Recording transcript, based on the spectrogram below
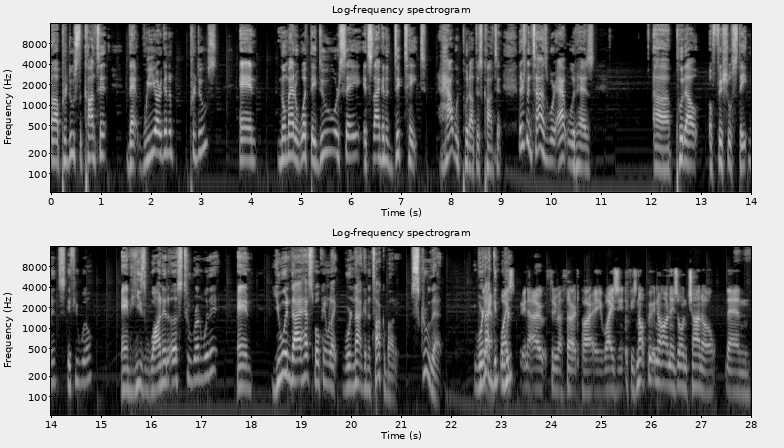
uh, produce the content that we are gonna produce, and no matter what they do or say, it's not gonna dictate how we put out this content. There's been times where Atwood has uh, put out official statements, if you will, and he's wanted us to run with it, and you and I have spoken. We're like, we're not gonna talk about it. Screw that. We're Yeah, not getting. Why is he putting it out through a third party? Why is he? If he's not putting it on his own channel, then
